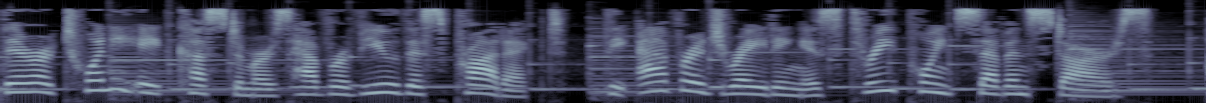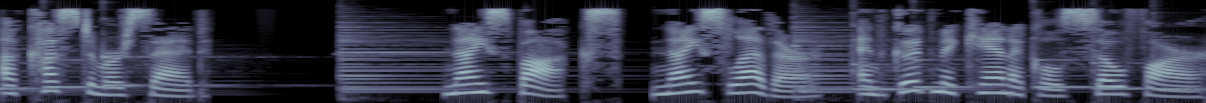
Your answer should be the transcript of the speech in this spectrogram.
There are 28 customers have reviewed this product, the average rating is 3.7 stars. A customer said. Nice box, nice leather, and good mechanicals so far.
